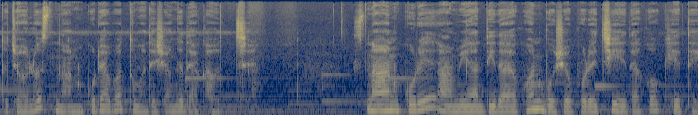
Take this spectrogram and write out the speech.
তো চলো স্নান করে আবার তোমাদের সঙ্গে দেখা হচ্ছে। স্নান করে আমি আর দিদা এখন বসে পড়েছি, এই দেখো খেতে।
